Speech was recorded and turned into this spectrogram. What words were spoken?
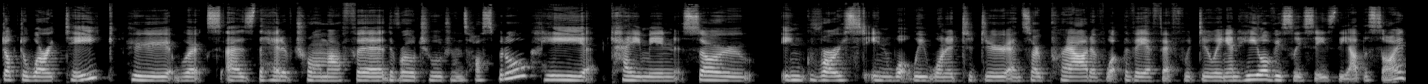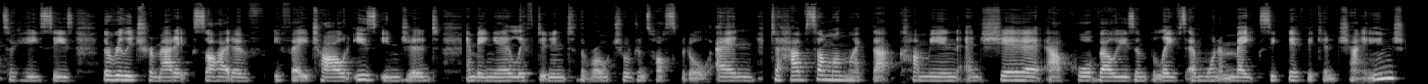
Dr. Warwick Teague, who works as the head of trauma for the Royal Children's Hospital. He came in so engrossed in what we wanted to do and so proud of what the VFF were doing. And he obviously sees the other side. So he sees the really traumatic side of if a child is injured and being airlifted into the Royal Children's Hospital. And to have someone like that come in and share our core values and beliefs and want to make significant change,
